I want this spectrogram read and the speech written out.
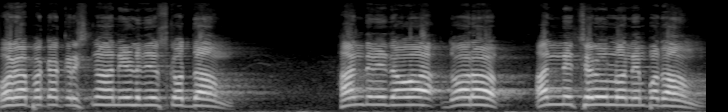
ఒక పక్క కృష్ణా నీళ్ళు తీసుకొద్దాం. హందిరి ద్వారా అన్ని చెరువుల్లో నింపదాం.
